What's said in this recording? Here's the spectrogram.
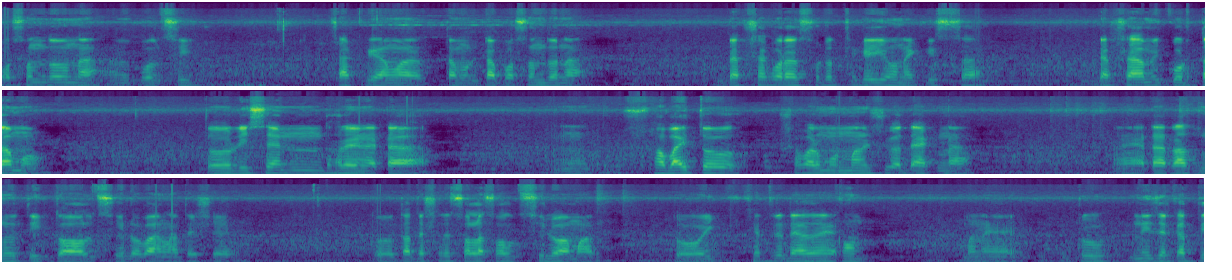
পছন্দও না, আমি বলছি। চাকরি আমার তেমনটা পছন্দ না। ব্যবসা করার ছোটোর থেকেই অনেক ইচ্ছা। ব্যবসা আমি করতামও। তো রিসেন্ট ধরেন উম, সবাই তো সবার মন মানসিকতা এক না। একটা রাজনৈতিক দল ছিল বাংলাদেশে তো তাদের সাথে চলাচল ছিল আমার। তো ওই ক্ষেত্রে দেখা যায় এখন মানে একটু নিজের কাছে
